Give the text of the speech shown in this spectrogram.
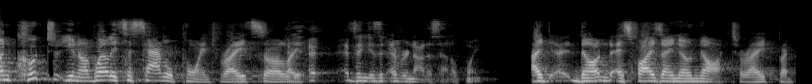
one could, you know, well, it's a saddle point, right? So like, I, I'm saying, is it ever not a saddle point? I, not, as far as I know, not, right? But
